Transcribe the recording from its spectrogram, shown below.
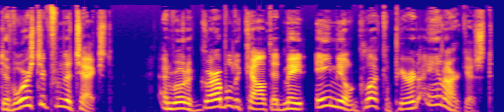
divorced it from the text, and wrote a garbled account that made Emil Gluck appear an anarchist.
